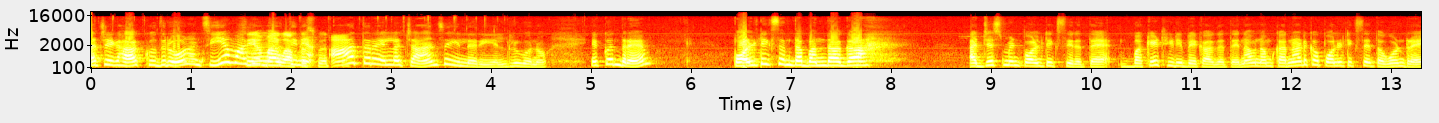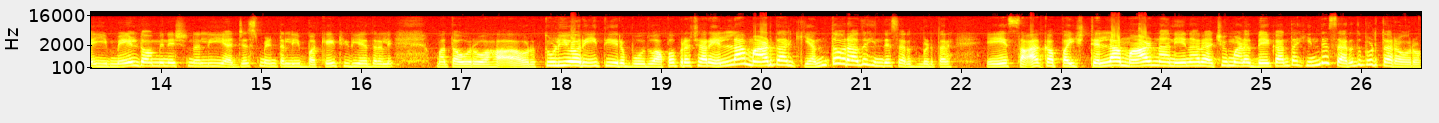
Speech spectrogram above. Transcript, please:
ಆಚೆಗೆ ಹಾಕಿದ್ರು ನಾನು ಸಿ ಎಂ ಆಗಿ ಮಾಡ್ತೀನಿ. ಆ ಥರ ಎಲ್ಲ ಚಾನ್ಸೇ ಇಲ್ಲ ರೀ ಎಲ್ರಿಗೂ ಯಾಕಂದ್ರೆ ಪಾಲಿಟಿಕ್ಸ್ ಅಂತ ಬಂದಾಗ ಅಡ್ಜಸ್ಟ್ಮೆಂಟ್ ಪಾಲಿಟಿಕ್ಸ್ ಇರುತ್ತೆ ಬಕೆಟ್ ಹಿಡಿಬೇಕಾಗತ್ತೆ. ನಾವು ನಮ್ಮ ಕರ್ನಾಟಕ ಪಾಲಿಟಿಕ್ಸೇ ತಗೊಂಡ್ರೆ, ಈ ಮೇಲ್ ಡಾಮಿನೇಷನಲ್ಲಿ ಈ ಅಡ್ಜಸ್ಟ್ಮೆಂಟಲ್ಲಿ ಬಕೆಟ್ ಹಿಡಿಯೋದ್ರಲ್ಲಿ, ಮತ್ತು ಅವರು ಅವರು ತುಳಿಯೋ ರೀತಿ ಇರ್ಬೋದು, ಅಪಪ್ರಚಾರ ಎಲ್ಲ ಮಾಡಿದಾಗ ಎಂಥವ್ರಾದ್ರೂ ಹಿಂದೆ ಸರಿದು ಬಿಡ್ತಾರೆ. ಏ, ಸಾಕಪ್ಪ, ಇಷ್ಟೆಲ್ಲ ಮಾಡಿ, ನಾನು ಏನಾದ್ರು ಅಚೀವ್ ಮಾಡೋದು ಬೇಕಂತ ಹಿಂದೆ ಸರಿದು ಬಿಡ್ತಾರೆ ಅವರು.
